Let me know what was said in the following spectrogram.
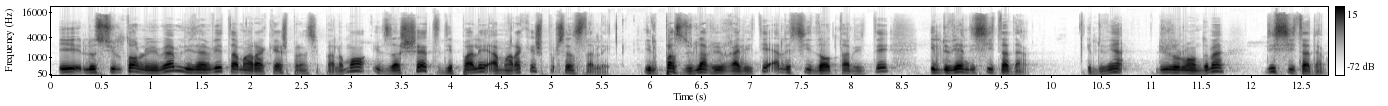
Et le sultan lui-même les invite à Marrakech principalement. Ils achètent des palais à Marrakech pour s'installer. Ils passent de la ruralité à la sédentarité. Ils deviennent des citadins. Ils deviennent du jour au lendemain des citadins.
